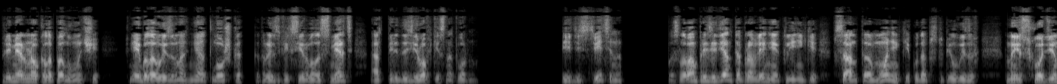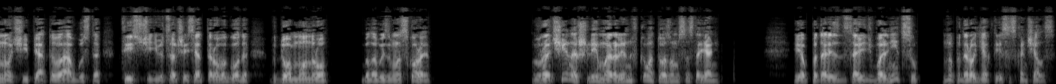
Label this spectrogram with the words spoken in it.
Примерно около полуночи к ней была вызвана неотложка, которая зафиксировала смерть от передозировки снотворным. И действительно, по словам президента правления клиники в Санта-Монике, куда поступил вызов, на исходе ночи 5 августа 1962 года в дом Монро была вызвана скорая. Врачи нашли Мэрилин в коматозном состоянии. Ее пытались доставить в больницу, но по дороге актриса скончалась.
